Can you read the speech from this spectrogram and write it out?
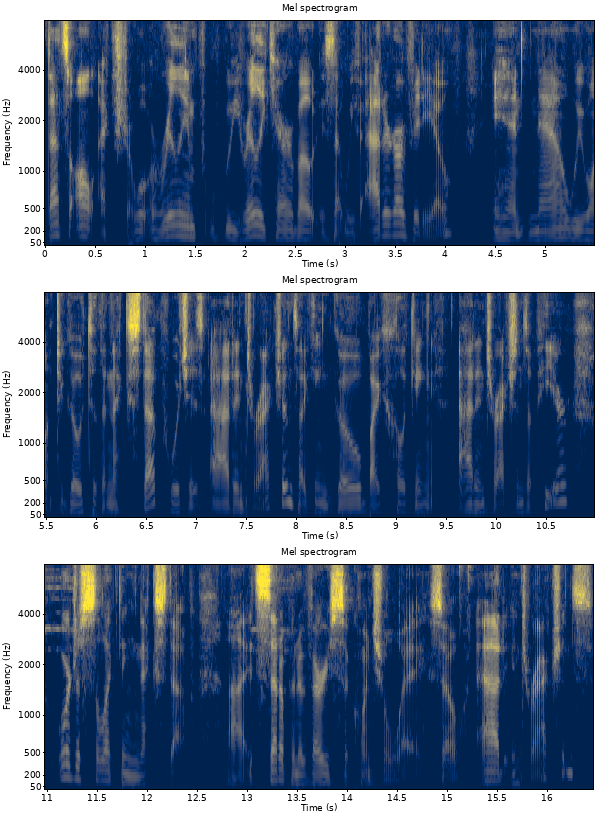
that's all extra. What we're really we really care about is that we've added our video and now we want to go to the next step which is add interactions. I can go by clicking add interactions up here or just selecting next step. Uh, it's set up in a very sequential way. So add interactions.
